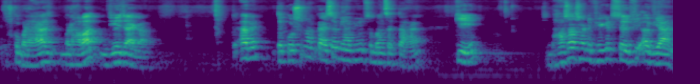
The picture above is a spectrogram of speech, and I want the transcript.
उसको बढ़ाया, बढ़ावा दिया जाएगा। तो अब तो क्वेश्चन आपका ऐसा भी यहाँ भी बन सकता है कि भाषा सर्टिफिकेट सेल्फी अभियान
